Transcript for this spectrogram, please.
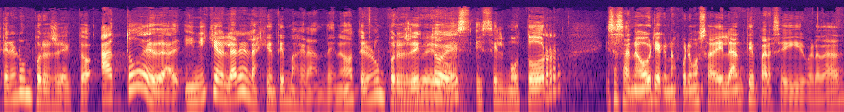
Tener un proyecto a toda edad, y ni que hablar en la gente más grande, ¿no? Tener un proyecto es, es el motor, esa zanahoria que nos ponemos adelante para seguir, ¿verdad?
